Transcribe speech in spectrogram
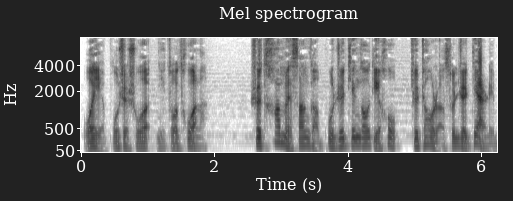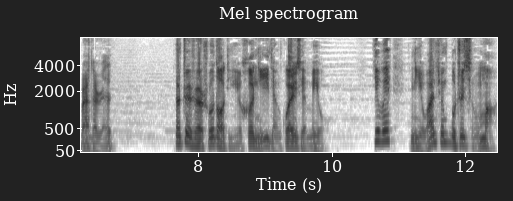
我也不是说你做错了。是他们三个不知天高地厚，去招惹孙志店里边的人。那这事说到底和你一点关系也没有，因为你完全不知情嘛。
